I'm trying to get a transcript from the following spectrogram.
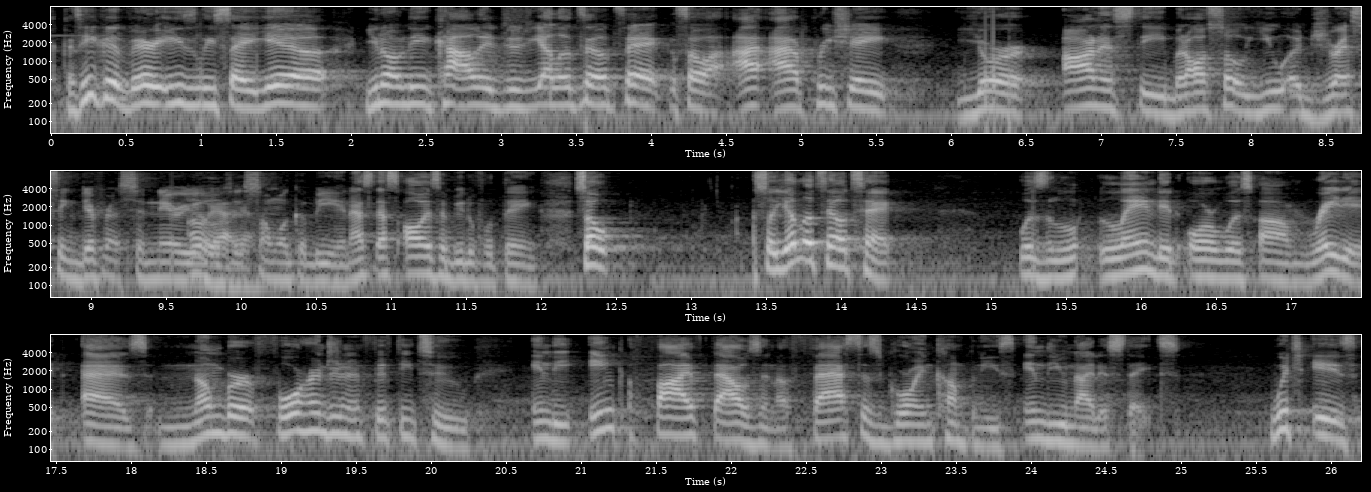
because he could very easily say, yeah, you don't need college, just Yellowtail Tech. So I, I appreciate your honesty, but also you addressing different scenarios Oh, yeah, that yeah. someone could be in. That's that's always a beautiful thing. So so Yellowtail Tech was landed or was um, rated as number 452 in the Inc. 5000 of fastest growing companies in the United States, which is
